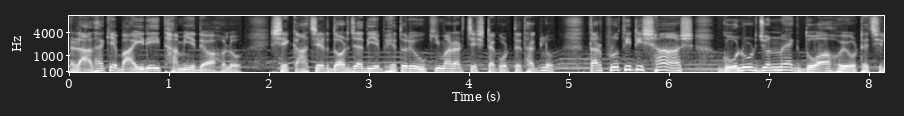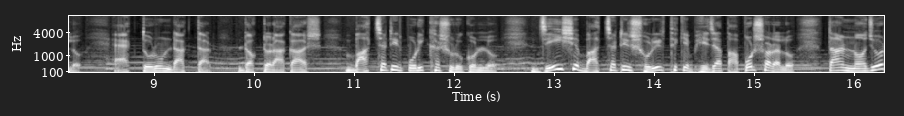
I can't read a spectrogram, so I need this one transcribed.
রাধাকে বাইরেই থামিয়ে দেওয়া হলো। সে কাঁচের দরজা দিয়ে ভেতরে উকি মারার চেষ্টা করতে থাকল। তার প্রতিটি শ্বাস গোলুর জন্য এক দোয়া হয়ে উঠেছিল। এক তরুণ ডাক্তার, ডক্টর আকাশ, বাচ্চাটির পরীক্ষা শুরু করল। যেই সে বাচ্চাটির শরীর থেকে ভেজা তাপড় সরালো, তার নজর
